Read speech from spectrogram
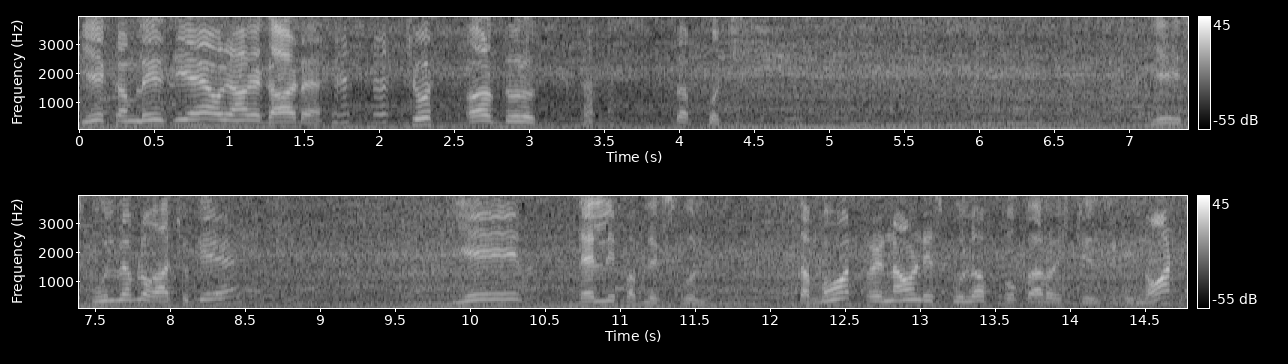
ये कमलेश जी हैं और यहाँ के गार्ड हैं। चुस्त और दुरुस्त, सब कुछ। ये स्कूल में हम लोग आ चुके हैं। ये Delhi public school, the most renowned school of Bokaro steel city not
